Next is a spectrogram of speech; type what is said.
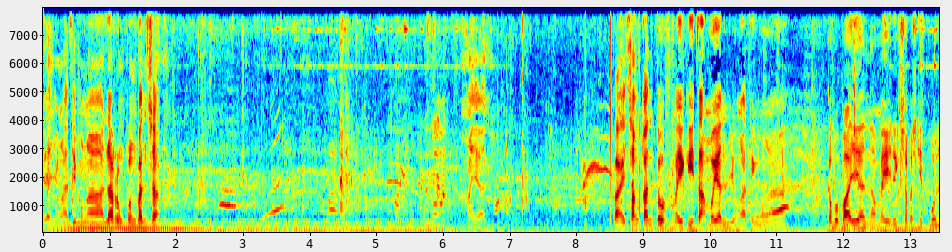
Yan yung ating mga larong pangbansa. Ayan. Kahit sang kanto, makikita mo yan yung ating mga kababayan na mahilig sa basketball.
